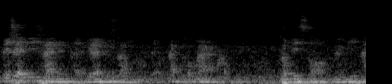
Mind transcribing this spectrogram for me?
ไม่ใช่พี่ชายในสายเลือดที่สาแต่รักเขามาคนที่สองคือพี่ไอ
